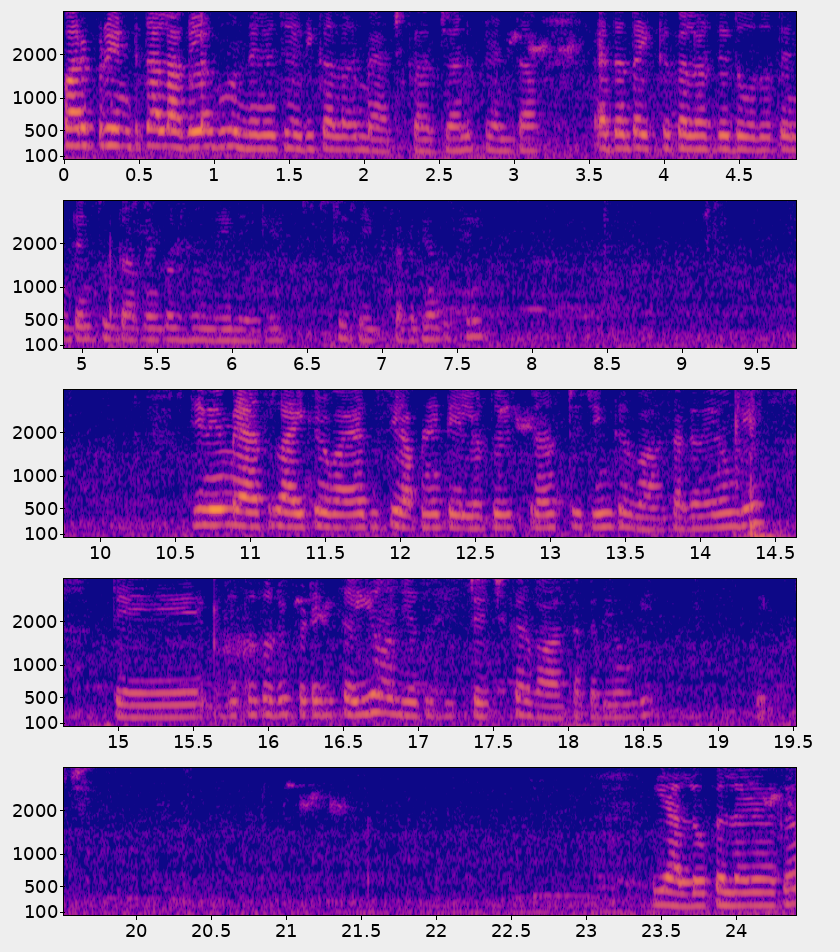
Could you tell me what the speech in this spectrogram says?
ਪਰ ਪ੍ਰਿੰਟ ਤਾਂ ਅਲੱਗ-ਅਲੱਗ ਹੁੰਦੇ ਨੇ ਚਾਹੀਦੀ ਕਲਰ ਮੈਚ ਕਰ ਜਾਣ ਪ੍ਰਿੰਟ ਦਾ। ਐਦਾਂ ਤਾਂ ਇੱਕ ਕਲਰ ਦੇ ਦੋ ਦੋ ਤਿੰਨ ਤਿੰਨ ਸੂਟ ਆਪਣੇ ਕੋਲ ਹੁੰਦੇ ਨੇਗੇ। ਤੇ ਦੇਖ ਸਕਦੇ ਹੋ ਤੁਸੀਂ। ਜਿਵੇਂ ਮੈਂ ਸਿਲਾਈ ਕਰਵਾਇਆ, ਤੁਸੀਂ ਆਪਣੇ ਟੇਲਰ ਤੋਂ ਇਸ ਤਰ੍ਹਾਂ ਸਟਿਚਿੰਗ ਕਰਵਾ ਸਕਦੇ ਹੋਗੇ। ਤੇ ਜਿੱਥੇ ਤੁਹਾਡੀ ਫਿਟਿੰਗ ਸਹੀ ਆਉਂਦੀ ਹੈ, ਤੁਸੀਂ ਸਟਿਚ ਕਰਵਾ ਸਕਦੇ ਹੋਗੇ। ਦੇਖੋ ਜੀ। ਯੈਲੋ ਕਲਰ ਹੈਗਾ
